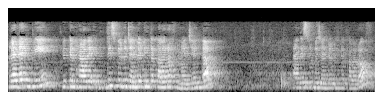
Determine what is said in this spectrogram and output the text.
red and green, you can have a, this will be generating the color of magenta and this will be generating the color of.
